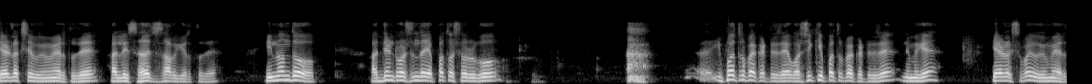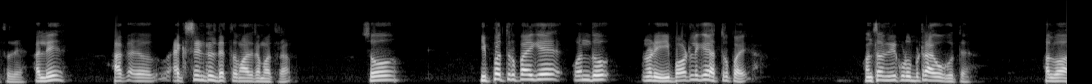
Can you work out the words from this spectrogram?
ಎರಡು ಲಕ್ಷ ವಿಮೆ ಇರ್ತದೆ. ಅಲ್ಲಿ ಸಹಜ ಸಾವಿಗಿರ್ತದೆ ಇನ್ನೊಂದು ಹದಿನೆಂಟು ವರ್ಷದಿಂದ ಎಪ್ಪತ್ತು ವರ್ಷವರೆಗೂ ಇಪ್ಪತ್ತು ರೂಪಾಯಿ ಕಟ್ಟಿದರೆ, ವರ್ಷಕ್ಕೆ ಇಪ್ಪತ್ತು ರೂಪಾಯಿ ಕಟ್ಟಿದರೆ ನಿಮಗೆ ಎರಡು ಲಕ್ಷ ರೂಪಾಯಿ ವಿಮೆ ಇರ್ತದೆ. ಅಲ್ಲಿ ಆಕ್ಸಿಡೆಂಟಲ್ ಡೆತ್ ಮಾಡಿದ್ರೆ ಮಾತ್ರ ಸೊ ಇಪ್ಪತ್ತು ರೂಪಾಯಿಗೆ ಒಂದು, ನೋಡಿ ಈ ಬಾಟ್ಲಿಗೆ ಹತ್ತು ರೂಪಾಯಿ. ಒಂದು ಸಲ ನೀರು ಕುಡಿದ್ಬಿಟ್ರೆ ಆಗೋಗುತ್ತೆ. ಅಲ್ವಾ?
